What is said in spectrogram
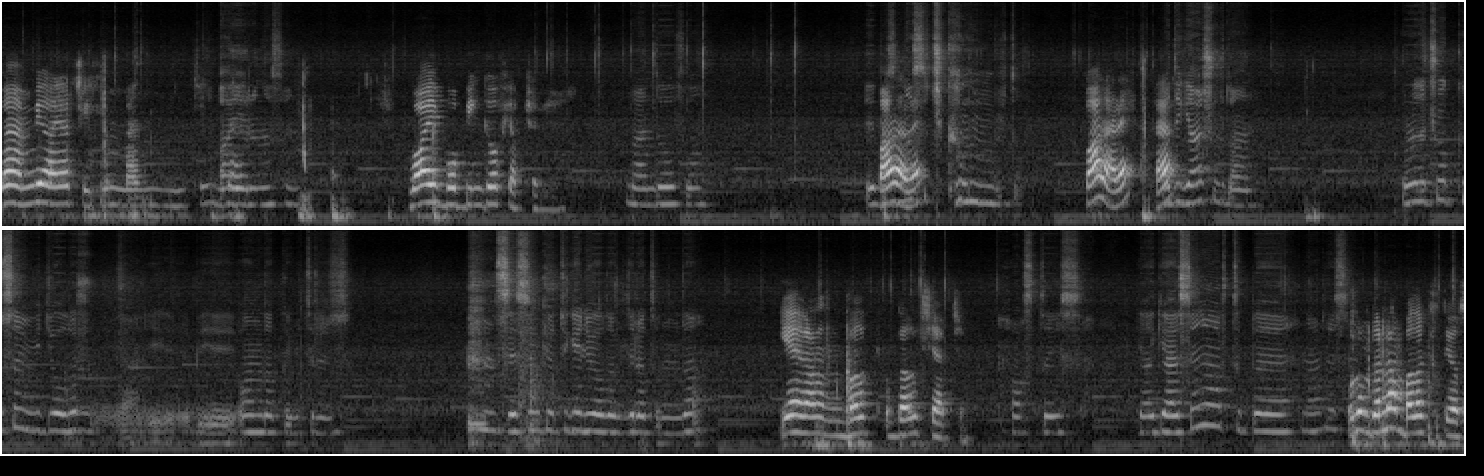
Ben bir ayar çekeyim ben. Ayarına sen. Vay bobbing off yapacağım ya. Ben de o. E biz Bana ne? nasıl çıkalım buradan? Bana ne? He? Hadi gel şuradan. Burada çok kısa bir video olur. Yani bir 10 dakika bitiririz. Sesim kötü geliyor olabilir atımında. Ye lan balık balık şey yapacağım. Hastayız. Ya gelsene artık be. Neredesin? Oğlum dur lan balık tutuyoruz.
